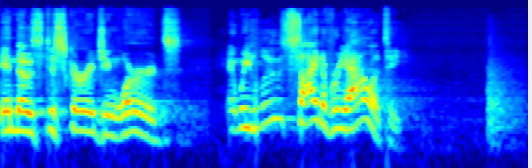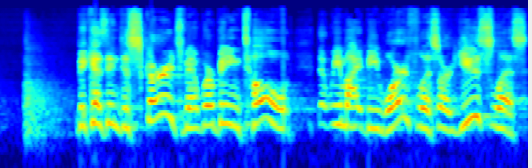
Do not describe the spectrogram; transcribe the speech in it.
in those discouraging words and we lose sight of reality. Because in discouragement, we're being told that we might be worthless or useless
